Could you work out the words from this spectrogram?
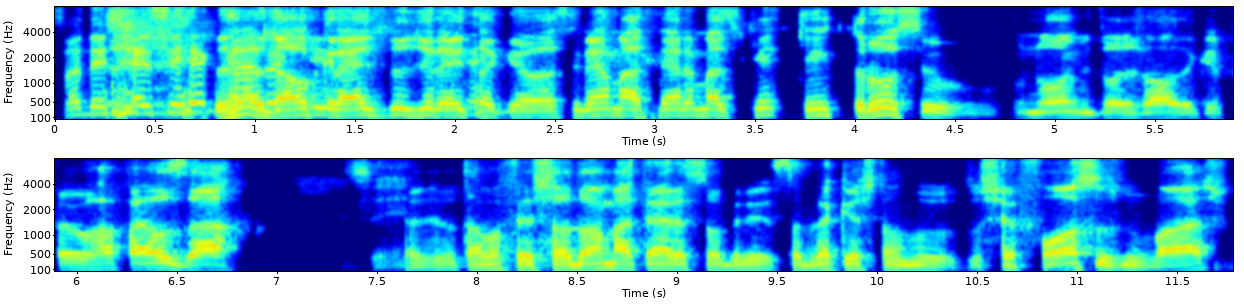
Só deixar esse recado. Dá o crédito direito aqui. Eu assinei a matéria, mas quem, quem trouxe o, nome do Oswaldo aqui foi o Rafael Zarco. Sim. Eu estava fechando uma matéria sobre, sobre a questão do, dos reforços no Vasco.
